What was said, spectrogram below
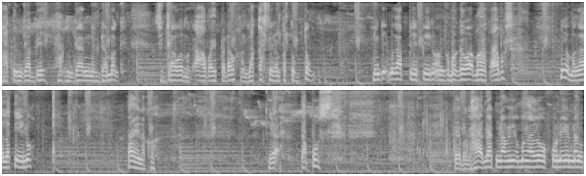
hating gabi hanggang magdamag sigawan mag-away pa daw ang lakas nilang patugtog hindi mga Pilipino ang gumagawa mga kaabos. Yung mga Latino. Ay nako. Kaya tapos. Kaya maghanap namin yung mga loko na yun ng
